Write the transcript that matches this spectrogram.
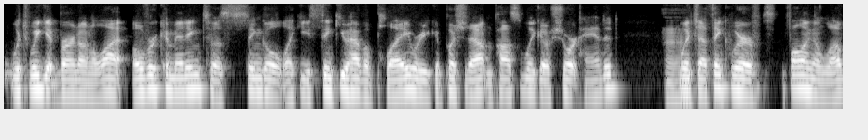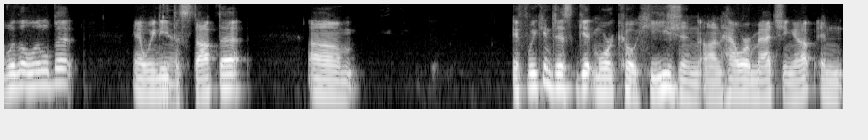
which we get burned on a lot, overcommitting to a single like you think you have a play where you could push it out and possibly go shorthanded Mhm. which I think we're falling in love with a little bit, and we need Yeah. to stop that. Um, if we can just get more cohesion on how we're matching up and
